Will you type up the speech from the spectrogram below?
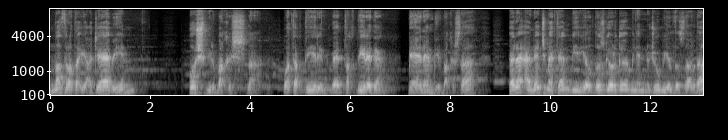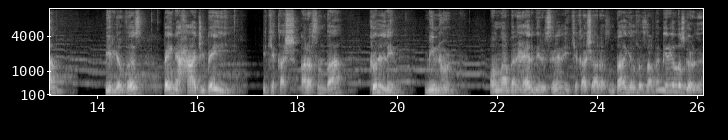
Nazrata i'cabin. Hoş bir bakışla ve takdirin ve takdir eden, beğenen bir bakışla Fere'e necmeten bir yıldız gördü minen nücum yıldızlardan. Bir yıldız beyne hacibey. İki kaş arasında küllin minhum onlardan her birisinin iki kaşı arasında yıldızlardan bir yıldız gördü.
